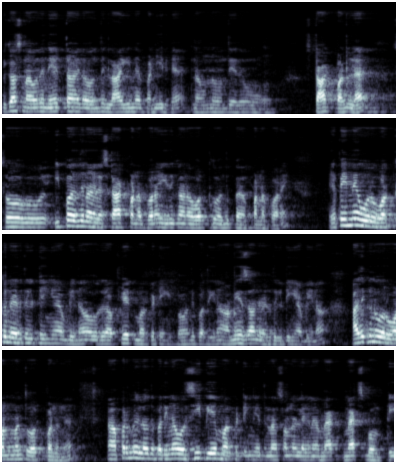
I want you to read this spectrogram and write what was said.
பிகாஸ் நான் வந்து நேற்று தான் இதை வந்து லாகினே பண்ணியிருக்கேன். நான் இன்னும் வந்து எதுவும் ஸ்டார்ட் பண்ணல. ஸோ இப்போ வந்து நான் இதை ஸ்டார்ட் பண்ண போகிறேன் இதுக்கான ஒர்க்கு வந்து இப்போ பண்ண போகிறேன் எப்பயுமே ஒரு ஒர்க்குன்னு எடுத்துக்கிட்டீங்க அப்படின்னா ஒரு அப்லேட் மார்க்கெட்டிங் இப்போ வந்து பார்த்தீங்கன்னா அமேசான் எடுத்துக்கிட்டீங்க அப்படின்னா அதுக்குன்னு ஒரு ஒன் மந்த் ஒர்க் பண்ணுங்கள் அப்புறமேல வந்து பார்த்தீங்கன்னா ஒரு சிபிஐ மார்க்கெட்டிங் நேற்று நான் சொன்னேன் இல்லைங்கன்னா மேக் மேக்ஸ் பவுண்டி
